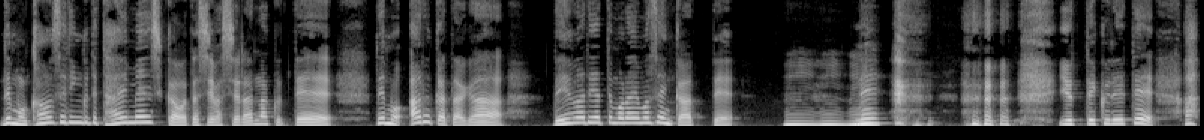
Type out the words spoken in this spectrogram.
でもカウンセリングって対面しか私は知らなくて、でもある方が電話でやってもらえませんかって、うんうんうん、ね。言ってくれて、あ、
